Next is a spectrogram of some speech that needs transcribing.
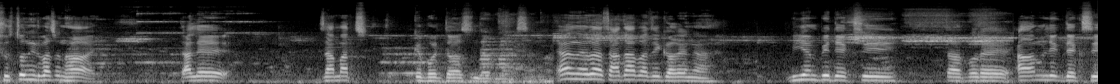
সুস্থ নির্বাচন হয়, তাহলে জামাতকে ভোট দেওয়ার চিন্তা ভাবনা আছে। এরা চাঁদাবাজি করে না। বিএমপি দেখছি, তারপরে আওয়ামী লীগ দেখছি,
